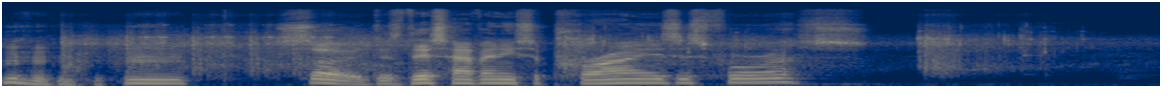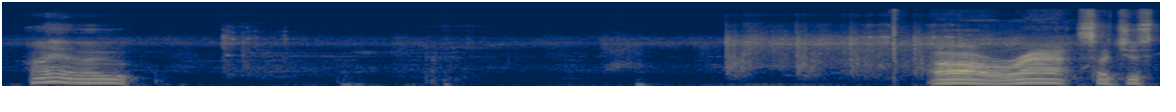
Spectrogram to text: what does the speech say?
so, does this have any surprises for us? Io. Oh, rats, I just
